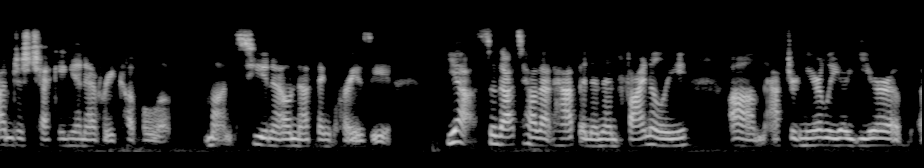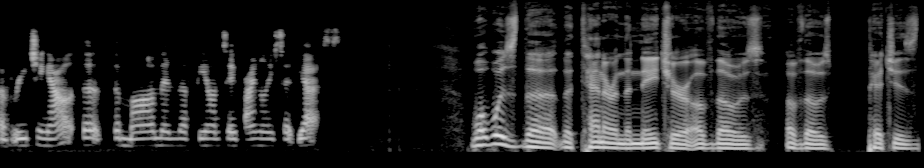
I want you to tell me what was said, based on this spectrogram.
I'm just checking in every couple of months. You know, nothing crazy. Yeah, so that's how that happened. And then finally, um, after nearly a year of, of reaching out, the the mom and the fiance finally said yes. What was the the tenor and the nature of those of those pitches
